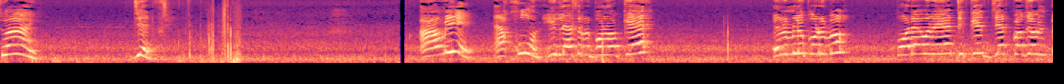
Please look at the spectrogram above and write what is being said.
Y Z আমি এখন এই লেটারগুলোকে এলোমেলো করব, পরে আবার এ থেকে জেড পর্যন্ত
